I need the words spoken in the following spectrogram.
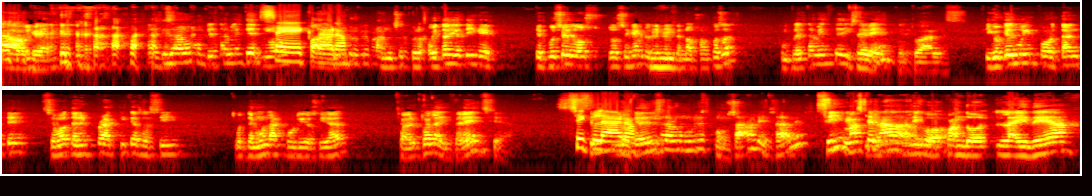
Ah, ok. Es que es algo completamente nuevo Sí, para claro. mí, creo que para muchas personas. Ahorita yo dije, te puse dos, dos ejemplos, me dijiste, no, son cosas completamente Sí, diferentes. Y creo que es muy importante, si vamos a tener prácticas así, o tenemos la curiosidad, saber cuál es la diferencia. Sí, claro. Lo que es algo muy responsable, ¿sabes? Sí, más que nada, digo, cuando la idea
